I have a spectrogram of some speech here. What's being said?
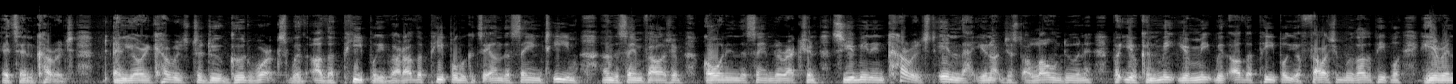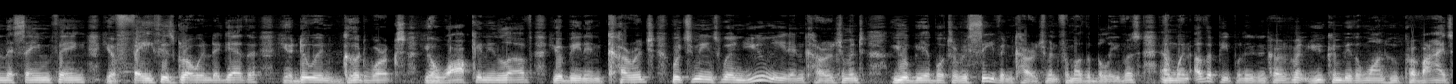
it's encouraged and and you're encouraged to do good works with other people. You've got other people, we could say, on the same team, on the same fellowship, going in the same direction. So you're being encouraged in that. You're not just alone doing it, but you can meet, you meet with other people, you're fellowship with other people, hearing the same thing. Your faith is growing together. You're doing good works. You're walking in love. You're being encouraged, which means when you need encouragement, you'll be able to receive encouragement from other believers. And when other people need encouragement, you can be the one who provides,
